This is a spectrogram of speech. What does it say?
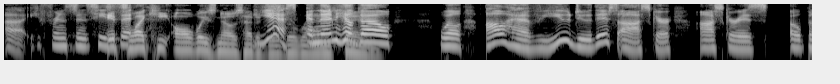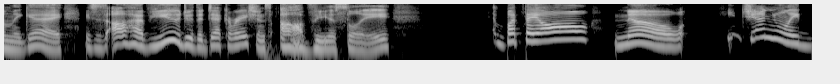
Uh, he- for instance, he it's said, like he always knows how to do Yes, the wrong and then he'll thing. go, "Well, I'll have you do this, Oscar." Oscar is openly gay. He says, "I'll have you do the decorations." Obviously, but they all know he genuinely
